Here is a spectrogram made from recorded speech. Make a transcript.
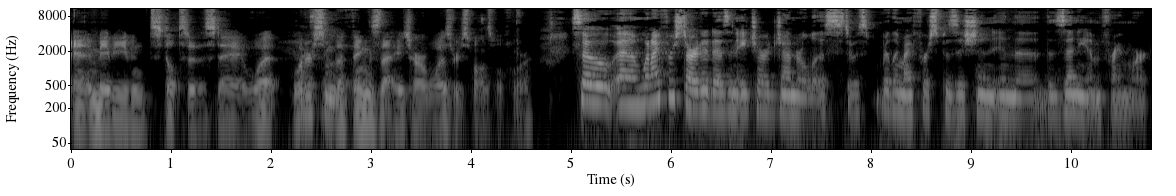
and maybe even still to this day what what are some of the things that hr was responsible for so uh, when i first started as an hr generalist it was really my first position in the the xenium framework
